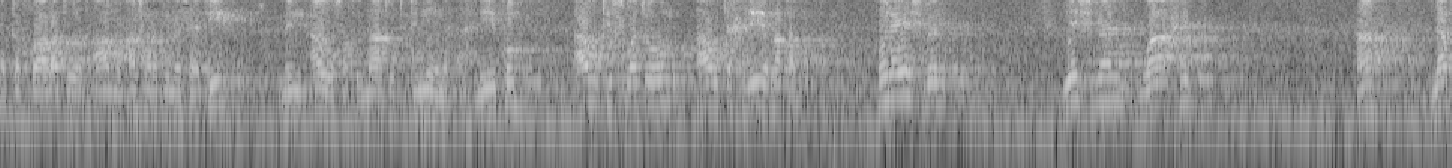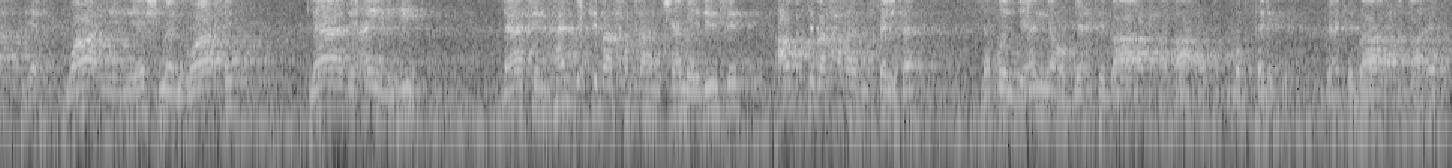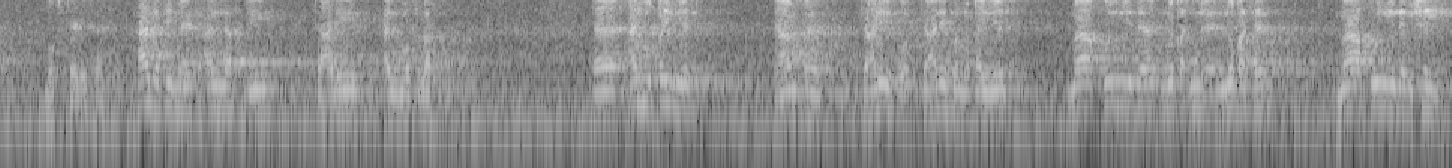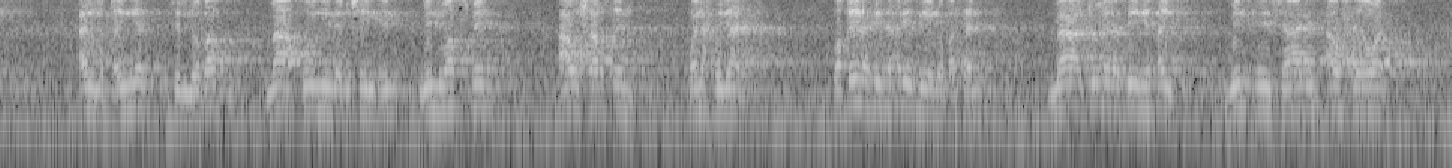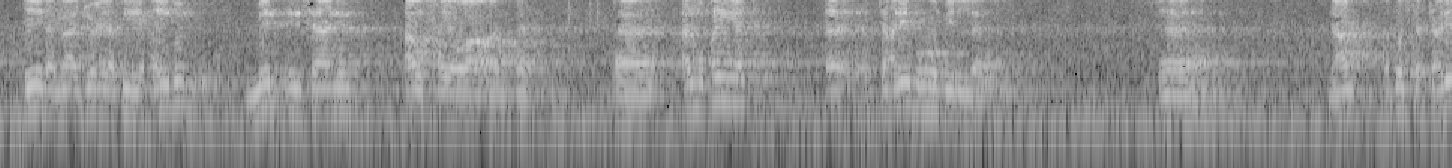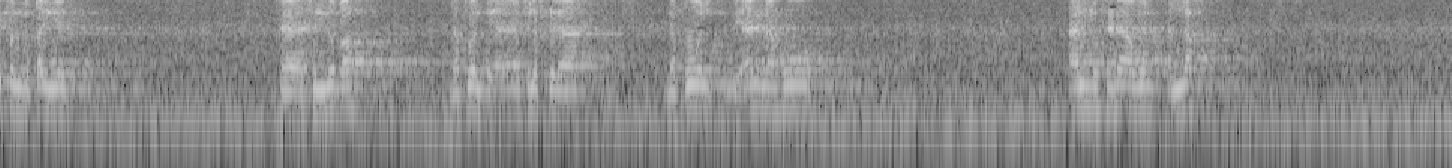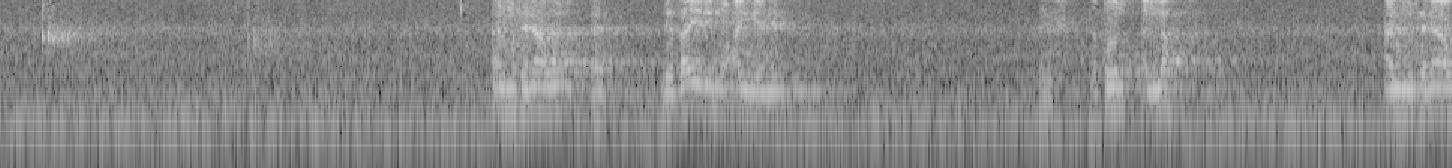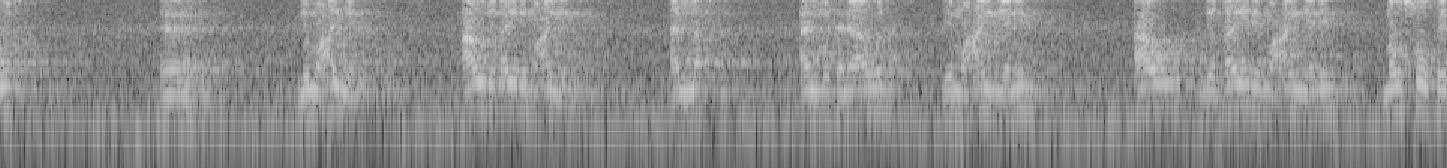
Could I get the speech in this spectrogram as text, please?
فكفارته إطعام عشرة مساكين من أوسط ما تطعمون أهليكم أو كسوتهم أو تحرير رقبة. هنا يشمل يشمل واحد ها؟ لفظ يشمل واحد لا بعينه. لكن هل باعتبار حقيقة شامل جنسه أو باعتبار حقائق مختلفة؟ نقول بأنه باعتبار حقائق مختلفة. باعتبار حقائق مختلفة. هذا فيما يتعلق بتعريف المطلق. المقيد. نعم آه تعريف تعريف المقيد. ما قيد لغة ما قيد بشيء. المقيد في اللغة ما قيد بشيء من وصف أو شرط ونحو ذلك. وقيل في تعريفه لغة ما جعل فيه قيد من إنسان أو حيوان. قيل ما جعل فيه قيد من إنسان أو حيوان. آه. المقيد آه تعريفه بال آه نعم نقول تعريف المقيد آه في اللغة نقول في الاصطلاح نقول بأنه المتناول اللفظ. المتناول آه، لغير معين. نقول اللفظ المتناول آه، لمعين أو لغير معين. اللفظ المتناول لمعين أو لغير معين موصوف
